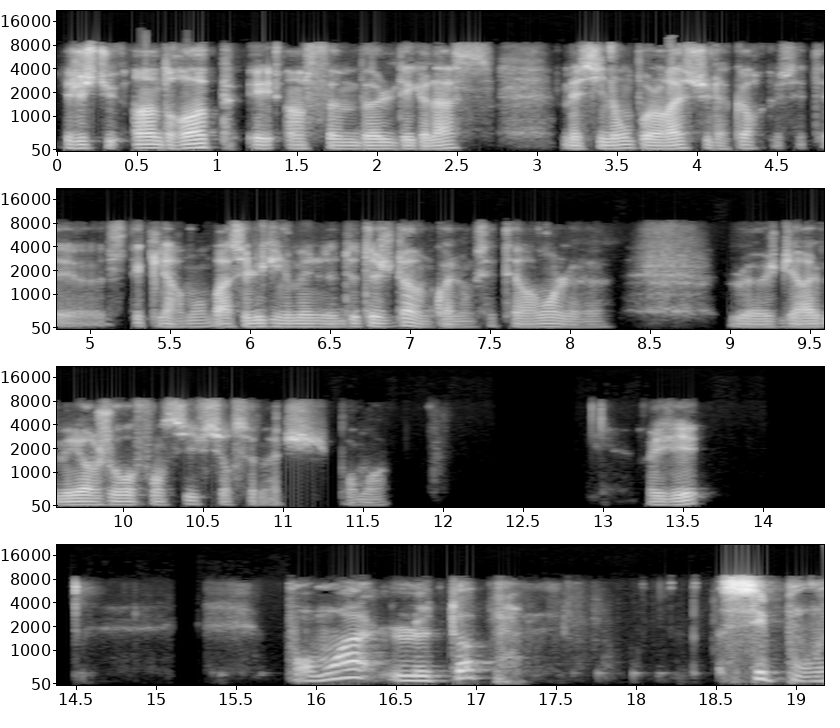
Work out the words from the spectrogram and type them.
Il y a juste eu un drop et un fumble dégueulasse. Mais sinon, pour le reste, je suis d'accord que c'était euh, c'était clairement. Bah, c'est lui qui nous met deux touchdowns, quoi. Donc c'était vraiment le, le, je dirais, le meilleur joueur offensif sur ce match, pour moi. Olivier? Pour moi, le top, c'est pour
